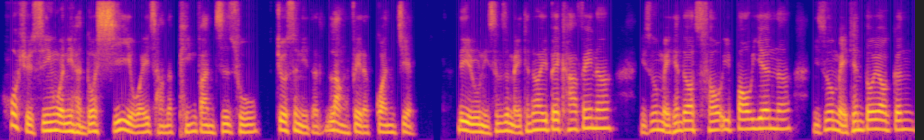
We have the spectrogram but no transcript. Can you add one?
或许是因为你很多习以为常的平凡支出，就是你的浪费的关键。例如，你是不是每天都要一杯咖啡呢？你是不是每天都要抽一包烟呢？你是不是每天都要跟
